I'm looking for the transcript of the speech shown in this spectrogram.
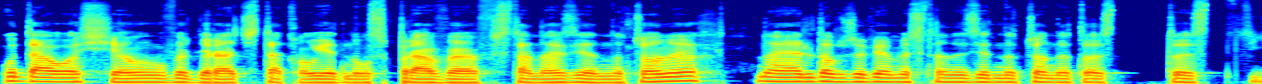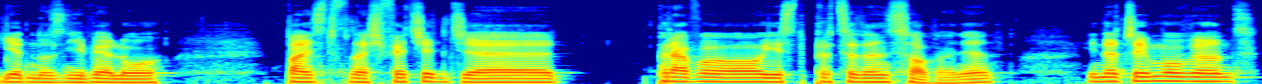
Udało się wygrać taką jedną sprawę w Stanach Zjednoczonych. No jak dobrze wiemy, Stany Zjednoczone to jest, to jest jedno z niewielu państw na świecie, gdzie prawo jest precedensowe, nie? Inaczej mówiąc,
